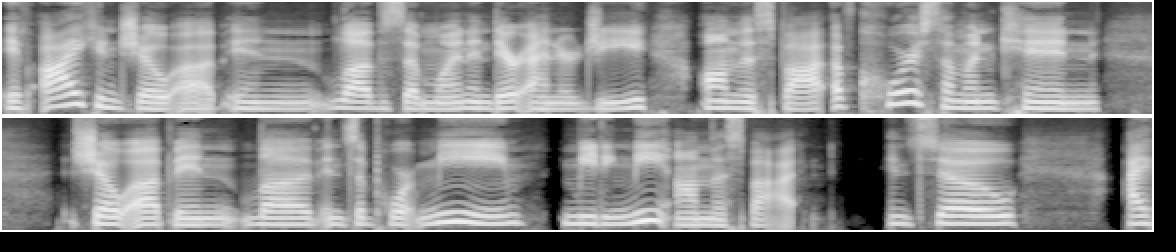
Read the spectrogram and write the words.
if I can show up and love someone and their energy on the spot, of course someone can show up and love and support me, meeting me on the spot. And so I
